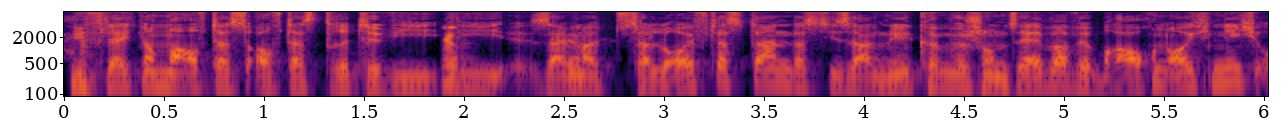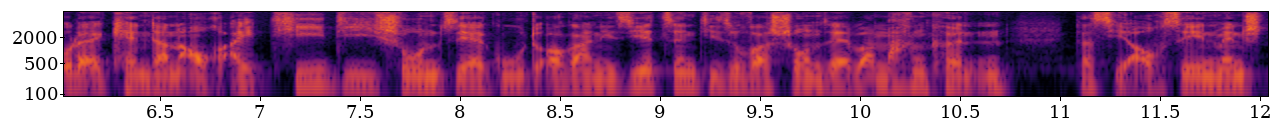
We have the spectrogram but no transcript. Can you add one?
Wie vielleicht nochmal auf das, auf das dritte. Wie, ja. wie, sag ja. mal, zerläuft das dann, dass die sagen, nee, können wir schon selber, wir brauchen euch nicht? Oder erkennt dann auch IT, die schon sehr gut organisiert sind, die sowas schon selber machen könnten, dass sie auch sehen, Mensch,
